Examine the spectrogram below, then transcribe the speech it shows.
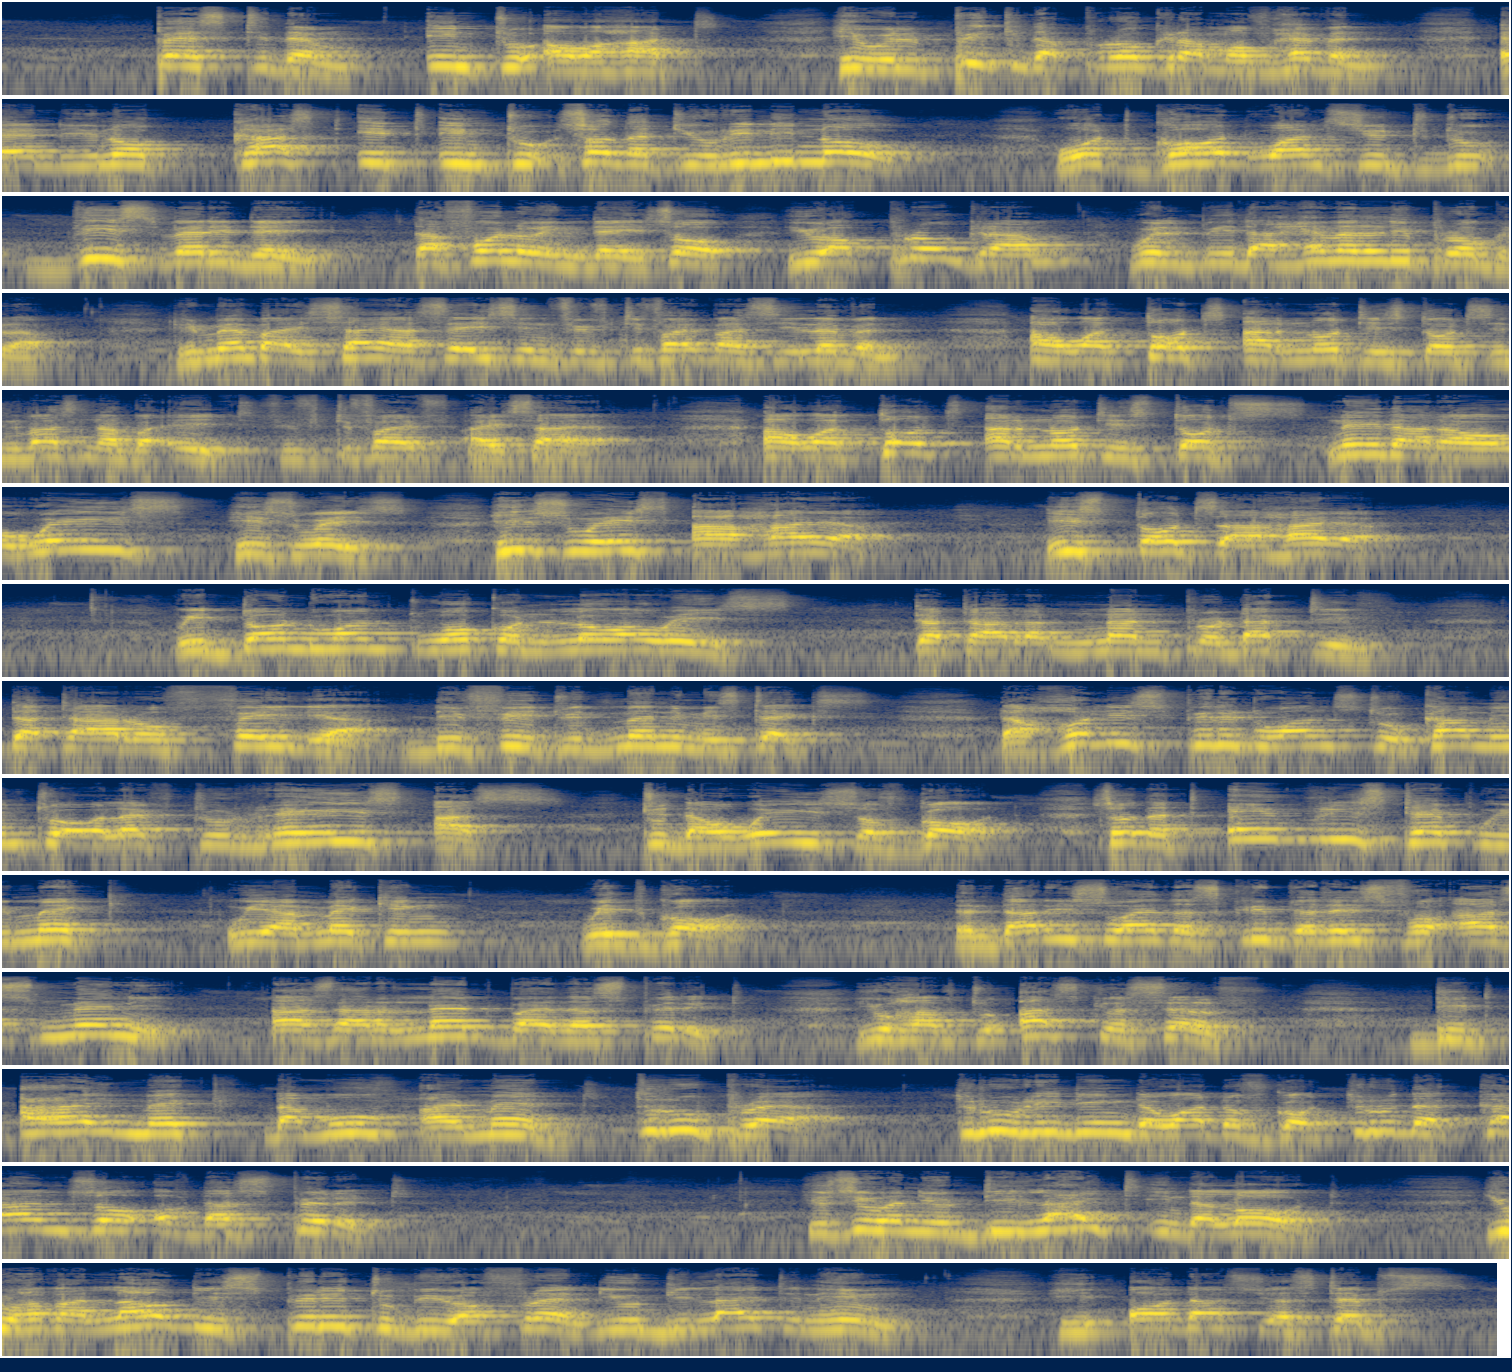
paste them into our heart. He will pick the program of heaven and, you know, cast it into so that you really know what God wants you to do this very day, the following day. So your program will be the heavenly program. Remember, Isaiah says in 55 verse 11, Our thoughts are not his thoughts. In verse number 8, 55 Isaiah. Our thoughts are not his thoughts, neither are our ways his ways. His ways are higher, his thoughts are higher. We don't want to walk on lower ways that are non productive, that are of failure, defeat, with many mistakes. The Holy Spirit wants to come into our life to raise us to the ways of God so that every step we make, we are making with God. And that is why the scripture says, For as many as are led by the Spirit, you have to ask yourself, Did I make the move I made through prayer, through reading the Word of God, through the counsel of the Spirit? You see, when you delight in the Lord, you have allowed the Spirit to be your friend. You delight in Him. He orders your steps.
